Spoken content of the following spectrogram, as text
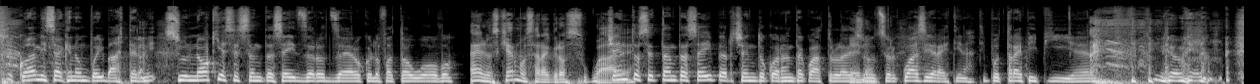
qua mi sa che non puoi battermi. Sul Nokia 6600, quello fatto a uovo. Eh, lo schermo sarà grosso uguale. 176 x 144 la Eh, no. risoluzione, quasi retina, tipo 3 pp era, più o meno.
